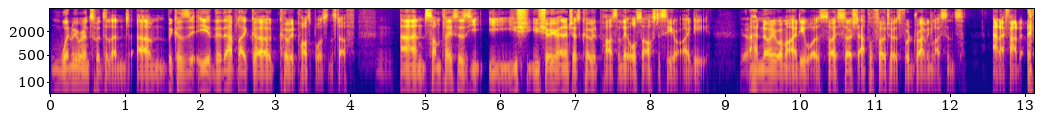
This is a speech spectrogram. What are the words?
when we were in Switzerland um, because they have like uh, COVID passports and stuff, and some places you you you, sh- you show your NHS COVID pass and they also ask to see your ID. I had no idea where my ID was, so I searched Apple Photos for a driving license, and I found it.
